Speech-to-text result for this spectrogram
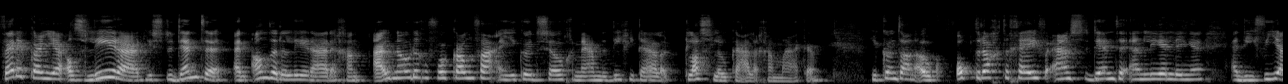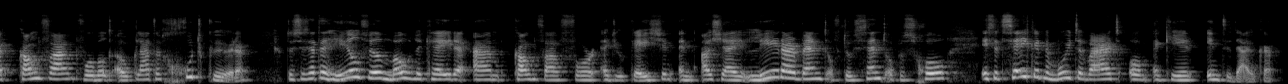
Verder kan je als leraar je studenten en andere leraren gaan uitnodigen voor Canva en je kunt zogenaamde digitale klaslokalen gaan maken. Je kunt dan ook opdrachten geven aan studenten en leerlingen en die via Canva bijvoorbeeld ook laten goedkeuren. Dus er zetten heel veel mogelijkheden aan Canva for Education. En als jij leraar bent of docent op een school, is het zeker de moeite waard om een keer in te duiken.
